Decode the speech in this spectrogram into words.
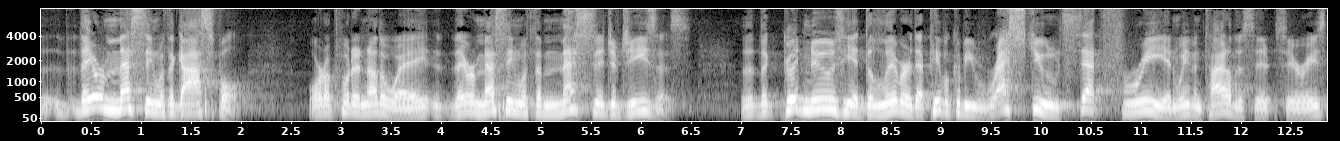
They were messing with the gospel. Or to put it another way, they were messing with the message of Jesus. The, the, good news he had delivered that people could be rescued, set free, and we've entitled this series,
